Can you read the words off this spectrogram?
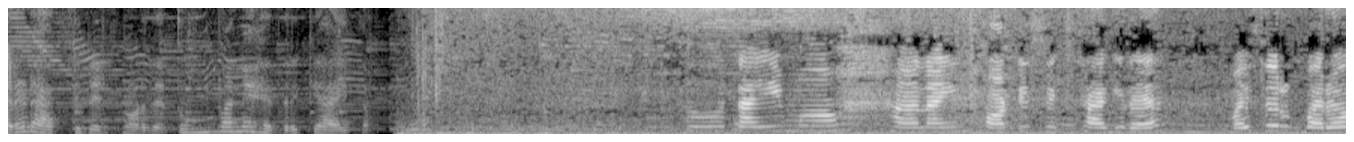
ಎರಡು ಆ್ಯಕ್ಸಿಡೆಂಟ್ ನೋಡಿದೆ. ತುಂಬಾ ಹೆದರಿಕೆ ಆಯ್ತಪ್ಪ ಟೈಮು ನೈನ್ ಫಾರ್ಟಿ ಸಿಕ್ಸ್ ಆಗಿದೆ. ಮೈಸೂರಿಗೆ ಬರೋ,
